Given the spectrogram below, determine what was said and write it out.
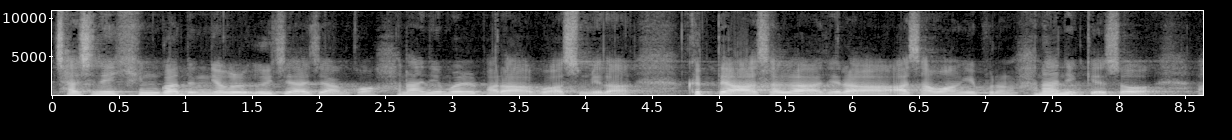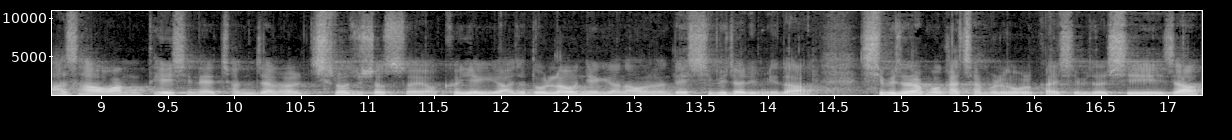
자신의 힘과 능력을 의지하지 않고 하나님을 바라보았습니다. 그때 아사가 아니라 아사 왕이 부른 하나님께서 아사 왕 대신에 전쟁을 치러 주셨어요. 그 얘기가 아주 놀라운 얘기가 나오는데 12절입니다. 12절 한번 같이 한번 읽어 볼까요? 12절 시작.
